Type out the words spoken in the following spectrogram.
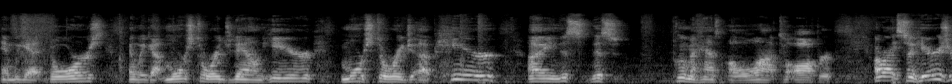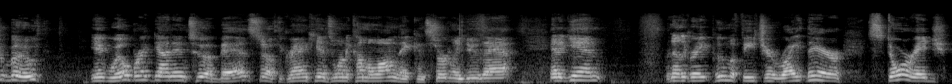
and we got doors and we got more storage down here, more storage up here. I mean this this Puma has a lot to offer. All right, so here's your booth. It will break down into a bed, so if the grandkids want to come along, they can certainly do that. And again, another great Puma feature right there, storage.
